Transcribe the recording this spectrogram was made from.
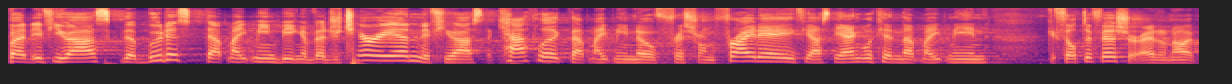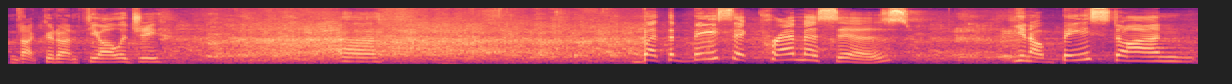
But if you ask the Buddhist, that might mean being a vegetarian. If you ask the Catholic, that might mean no fish on Friday. If you ask the Anglican, that might mean gefilte fish, or I don't know, I'm not good on theology. uh, but the basic premise is you know, based on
